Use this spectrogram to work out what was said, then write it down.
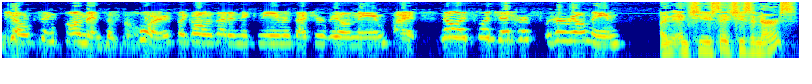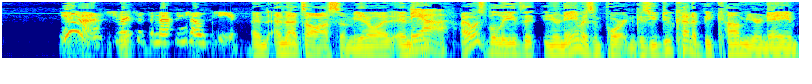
jokes and comments, of course, like, "Oh, is that a nickname? Is that your real name?" But no, it's legit her her real name. And, and she, you said she's a nurse? Yeah, she works at the Mazankowski. And and that's awesome. You know, and, and Yeah. I always believe that your name is important because you do kind of become your name.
